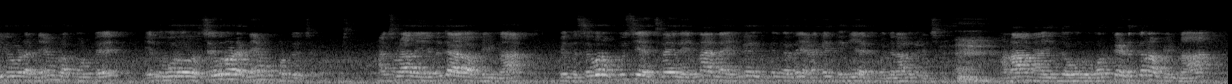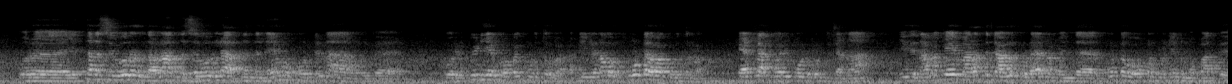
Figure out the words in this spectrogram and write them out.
இதோட நேமில் போட்டு எந்த ஒரு ஒரு செவரோட நேம் போட்டு வச்சுருக்கோம். ஆக்சுவலாக அது எதுக்காக அப்படின்னா இப்போ இந்த சுவரை பூசி ஆச்சுன்னா இதில் என்ன என்ன எங்கே இருக்குங்கிறது எனக்கே தெரியாது கொஞ்ச நாள் கழிச்சு. ஆனால் நான் இந்த ஒரு ஒர்க்கை எடுக்கிறேன் அப்படின்னா ஒரு எத்தனை செவர் இருந்தாலும் அந்த செவரில் அந்தந்த நேமை போட்டு நான் உங்களுக்கு ஒரு பிடிஎஃபாகவே கொடுத்துருவேன். அப்படி இல்லைன்னா ஒரு ஃபோட்டோவாக கொடுத்துருவேன். கேட்லாக் மாதிரி போட்டு கொடுத்துட்டேன்னா இது நமக்கே மறந்துட்டாலும் கூட நம்ம இந்த ஃபோட்டோ ஓப்பன் பண்ணி நம்ம பார்த்து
